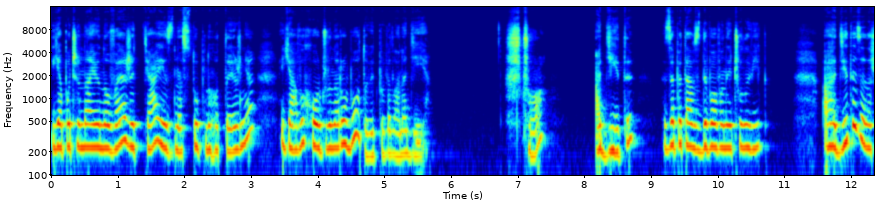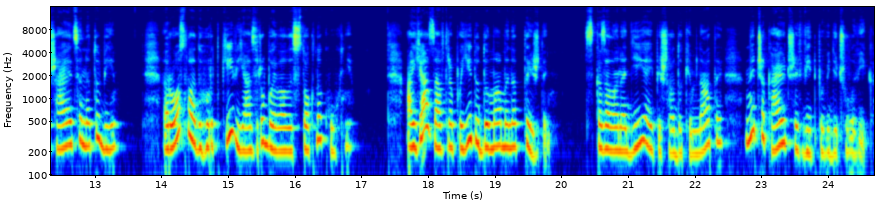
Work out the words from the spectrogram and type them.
Я починаю нове життя і з наступного тижня я виходжу на роботу, відповіла Надія. Що? А діти? запитав здивований чоловік. А діти залишаються на тобі. Розклад гуртків я зробила листок на кухні. А я завтра поїду до мами на тиждень, сказала Надія і пішла до кімнати, не чекаючи відповіді чоловіка.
